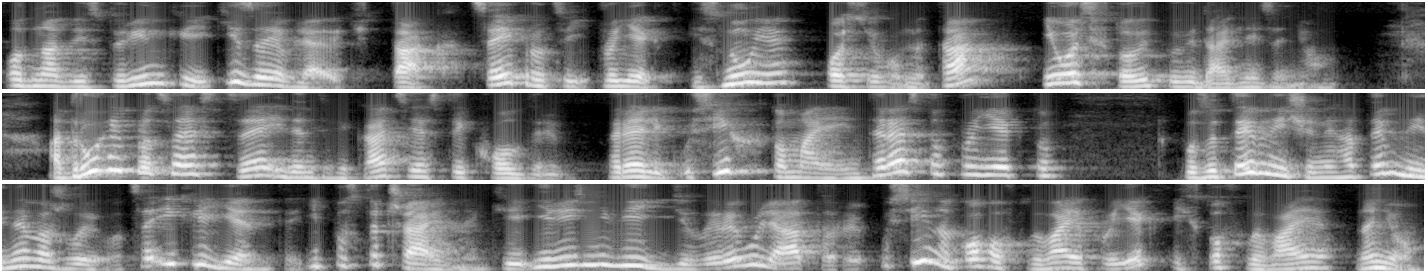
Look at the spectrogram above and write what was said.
одна-дві сторінки, які заявляють, так, цей проєкт існує, ось його мета, і ось хто відповідальний за нього. А другий процес це ідентифікація стейкхолдерів. Перелік усіх, хто має інтерес до проєкту, позитивний чи негативний, неважливо. Це і клієнти, і постачальники, і різні відділи, регулятори, усі, на кого впливає проєкт і хто впливає на нього.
